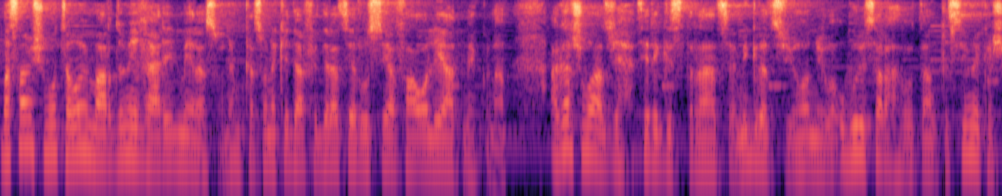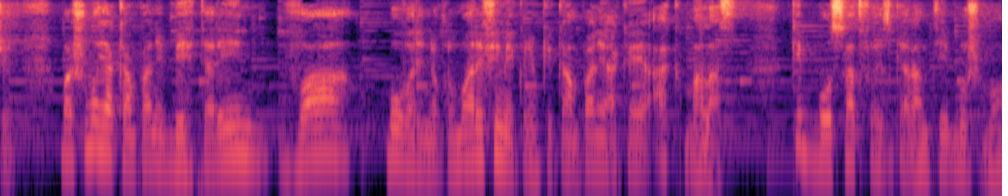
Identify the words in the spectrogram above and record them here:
ба сами шумо тамоми мардуми ғариб мерасонем касоне ки дар федератсияи русия фаъолият мекунанд. Агар шумо аз ҷиҳати регистратсия мигратсионӣ ва убури сарҳадотан қисӣ мекашед ба шумо як компания беҳтарин ва боваринокро муаррифӣ мекунем ки компания акаи акмал аст ки бо сад фоиз гарантӣ бо шумо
